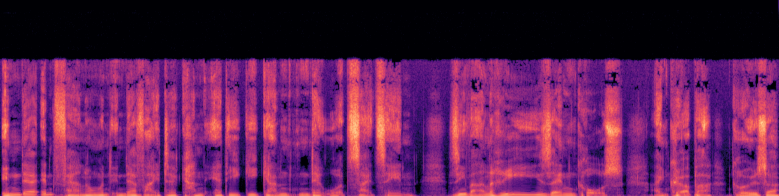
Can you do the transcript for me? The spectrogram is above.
In der Entfernung und in der Weite kann er die Giganten der Urzeit sehen. Sie waren riesengroß, ein Körper größer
